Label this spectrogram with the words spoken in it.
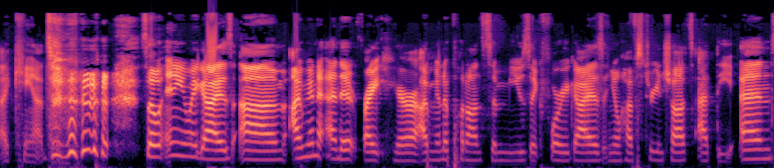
I can't. so anyway, guys, um, I'm going to end it right here. I'm going to put on some music for you guys and you'll have screenshots at the end.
